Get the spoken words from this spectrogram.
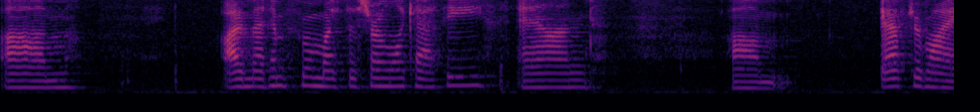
Um, I met him through my sister-in-law Kathy and um, after my,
